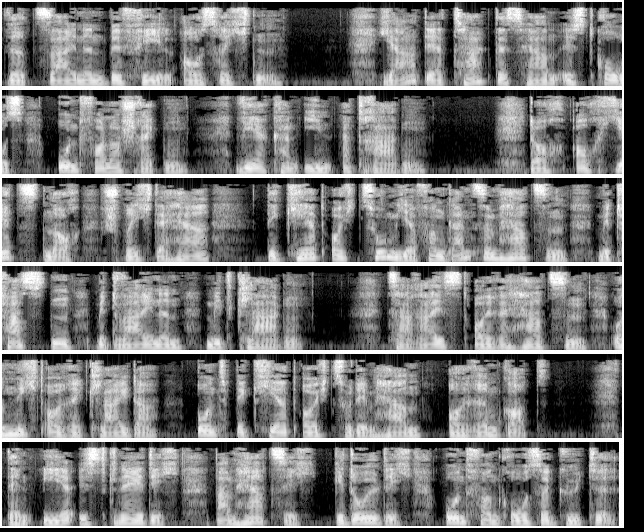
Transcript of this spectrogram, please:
wird seinen Befehl ausrichten. Ja, der Tag des Herrn ist groß und voller Schrecken. Wer kann ihn ertragen? Doch auch jetzt noch, spricht der Herr, bekehrt euch zu mir von ganzem Herzen, mit Fasten, mit Weinen, mit Klagen. Zerreißt eure Herzen und nicht eure Kleider und bekehrt euch zu dem Herrn, eurem Gott. Denn er ist gnädig, barmherzig, geduldig und von großer Güte.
